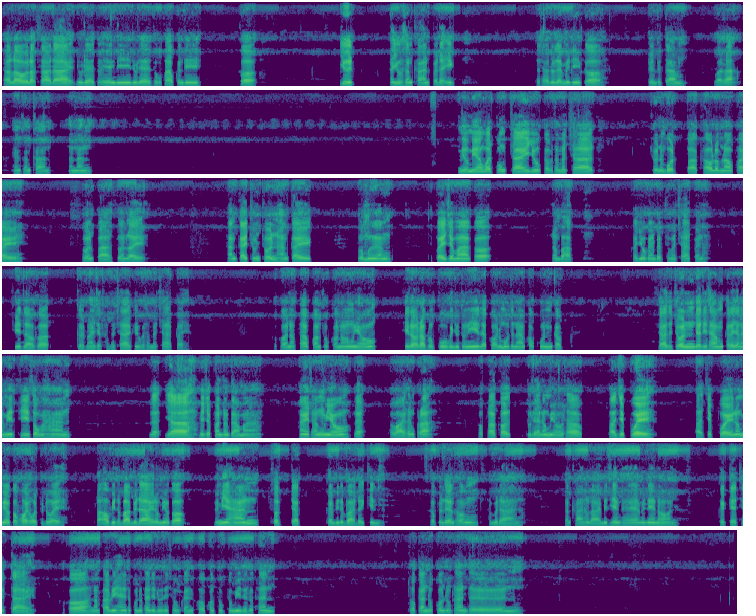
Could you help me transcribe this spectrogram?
ถ้าเรารักษาได้ดูแลตัวเองดี ดูแลสุขภาพกันดี ก็ยืดอายุสังขารไปได้อีก แต่ถ้าดูแลไม่ดีก็เป็นไปตามวาระ แห่งสังขารนั้นๆเมียวเมียววัดปงชัยอยู่กับธรรมชาติชนบทป่าเขาลำนาวไพสวนป่าสวนไร่ห่างไกลชุมชน ห่างไกลตัวเมือง จะไปจะมาก็ลำบาก ก็อยู่กันแบบธรรมชาติไปเนาะ ชีวิตเราก็เกิดมาจากธรรมชาติก็อยู่กับธรรมชาติไป ก็ขอนำภาพความสุขของน้องเหมียว ที่เรารับหลวงปู่กันอยู่ตรงนี้ และขออนุโมทนาขอบคุณกับ สาธุชนญาติธรรมกัลยาณมิตรที่ส่งอาหาร และยาเวชภัณฑ์ต่างๆมา ให้ทั้งเหมียวและถวายทั้งพระเพราะพระก็ดูแลน้องเหมียวถ้าพระเจ็บป่วย พระเจ็บป่วยน้องเหมียวก็พลอยอดไปด้วย พระเอาบิณฑบาตไม่ได้ น้องเหมียวก็ไม่มีอาหารสดจากการบิณฑบาตได้กิน ก็เป็นเรื่องของธรรมดานะสังขารทั้งหลายไม่เที่ยงแท้ไม่แน่นอน เกิดแก่เจ็บตายขอนำภาพนี้ให้ทุกคนทุกท่านได้ดูได้ชมกันขอความสุขจงมีในทุกท่านทั่วกันทุกคนทุกท่านเทิน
